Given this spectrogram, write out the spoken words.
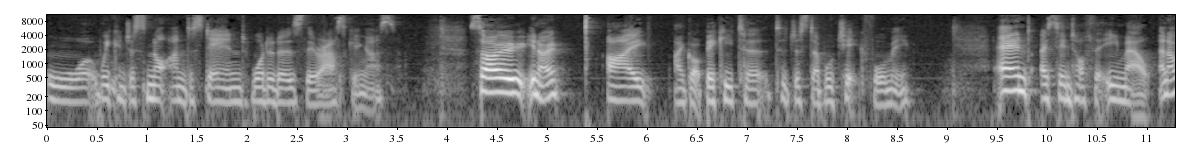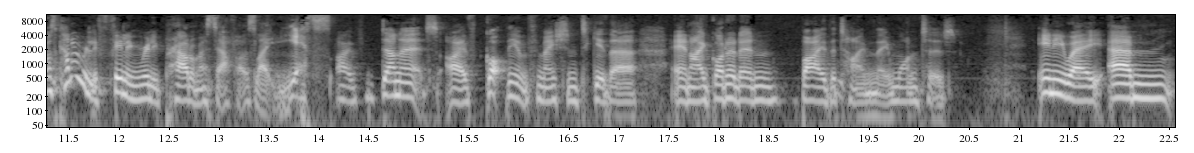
or we can just not understand what it is they're asking us. So, you know, I I got Becky to to just double check for me. And I sent off the email and I was kind of really feeling really proud of myself. I was like, yes, I've done it. I've got the information together and I got it in by the time they wanted. Anyway, um,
